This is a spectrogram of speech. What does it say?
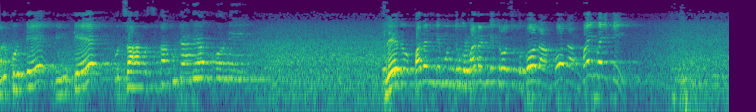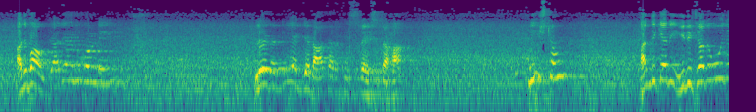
అనుకుంటే వింటే ఉత్సాహం వస్తుంది అనుకుంటే అదే అనుకోండి లేదు పదండి ముందుకు పదండి త్రోసుకు పోదాం పోదాం పై పైకి అది బాగుంది అదే అనుకోండి లేదండి యజ్ఞదాతరతి శ్రేష్ట నీ ఇష్టం అందుకని ఇది చదువు ఇది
